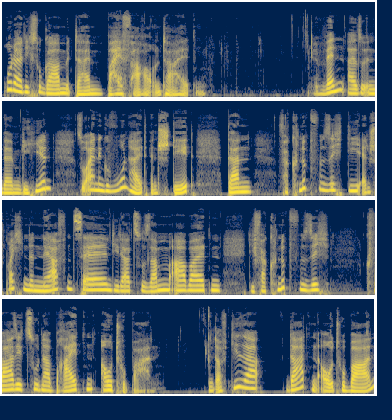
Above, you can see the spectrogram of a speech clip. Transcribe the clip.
oder dich sogar mit deinem Beifahrer unterhalten. Wenn also in deinem Gehirn so eine Gewohnheit entsteht, dann verknüpfen sich die entsprechenden Nervenzellen, die da zusammenarbeiten, die verknüpfen sich quasi zu einer breiten Autobahn. Und auf dieser Datenautobahn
